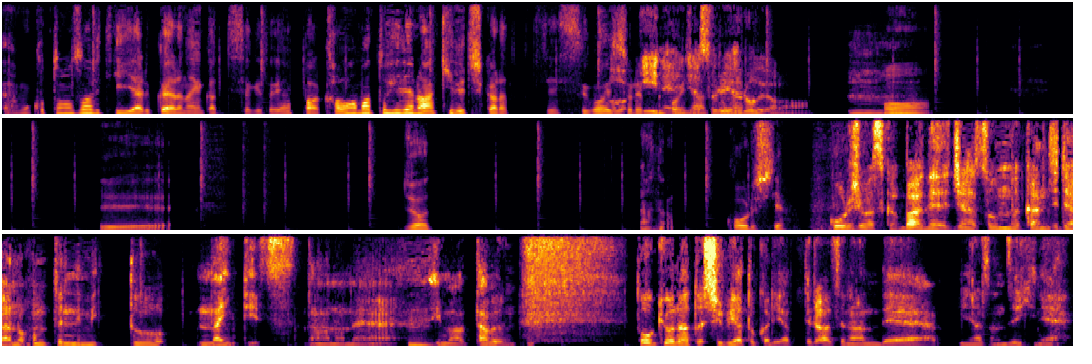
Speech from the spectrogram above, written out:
あもうコットンソリティやるかやらないかって言ってたけど、やっぱ川本秀の飽きる力ってすごいそれっぽいなおいいねじゃあそれやろうようん。うん。えー、じゃあ、あの、コールしてよ。コールしますか。まあね、じゃあそんな感じで、あの、本当にね、ミッドナインティーズ、あのね、うん今多分、東京だと渋谷とかでやってるはずなんで、皆さんぜひね、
